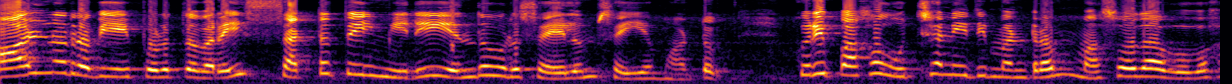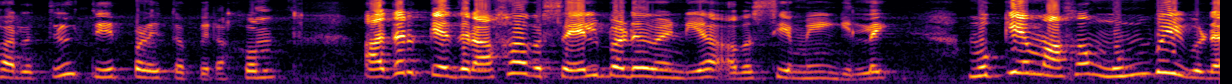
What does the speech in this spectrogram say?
ஆளுநர் ரவியை பொறுத்தவரை சட்டத்தை மீறி எந்த ஒரு செயலும் செய்ய மாட்டோம். குறிப்பாக உச்சநீதிமன்றம் மசோதா விவகாரத்தில் தீர்ப்பளித்த பிறகும் அதற்கு எதிராக அவர் செயல்பட வேண்டிய அவசியமே இல்லை. முக்கியமாக முன்பை விட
